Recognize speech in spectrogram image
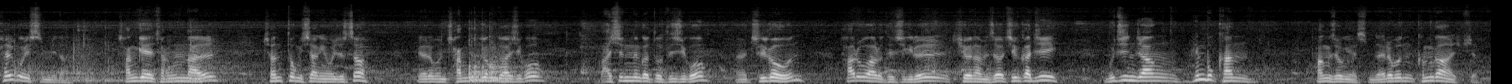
팔고 있습니다. 장계 장날 전통시장에 오셔서 여러분 장구경도 하시고 맛있는 것도 드시고 어, 즐거운 하루하루 되시기를 기원하면서 지금까지 무진장 행복한 방송이었습니다. 여러분 건강하십시오.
